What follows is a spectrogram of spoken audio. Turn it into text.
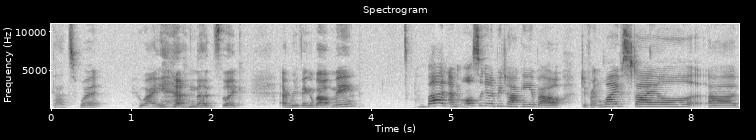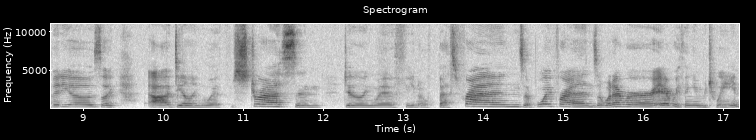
that's what who I am. That's like everything about me. But I'm also going to be talking about different lifestyle uh, videos, like uh, dealing with stress and dealing with, you know, best friends or boyfriends or whatever, everything in between.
